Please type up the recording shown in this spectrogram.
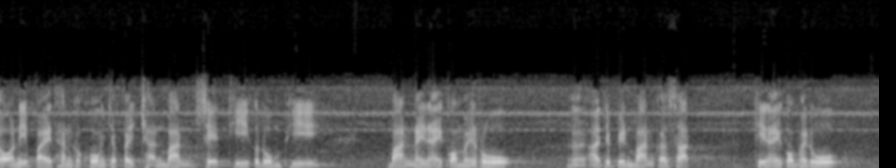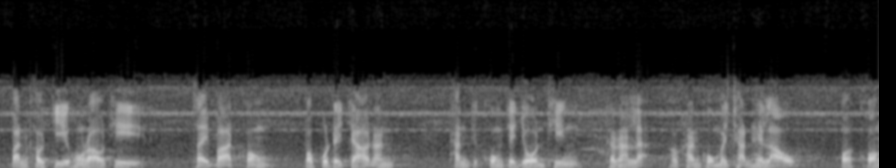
ต่อนนี้ไปท่านก็คงจะไปฉันบ้านเศรษฐีกระดมพีบ้านไหนๆก็ไม่รู้ อาจจะเป็นบ้านกษัตริย์ ที่ไหนก็ไม่รู้ ปั้นข้าวจีของเราที่ใส่บาตรของพระพุทธเจ้านั้น ท่านจะคงจะโยนทิ้งเท่านั้นแหละเพราะท่านคงไม่ฉันให้เรา เพราะของ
